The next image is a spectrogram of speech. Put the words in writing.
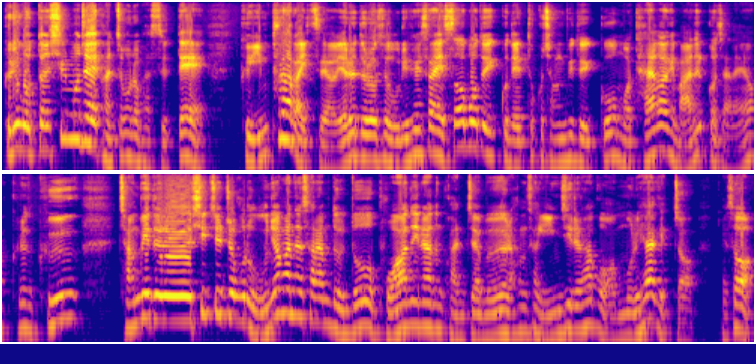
그리고 어떤 실무자의 관점으로 봤을 때 그 인프라가 있어요. 예를 들어서 우리 회사에 서버도 있고 네트워크 장비도 있고 뭐 다양하게 많을 거잖아요. 그래서 그 장비들을 실질적으로 운영하는 사람들도 보안이라는 관점을 항상 인지를 하고 업무를 해야겠죠. 그래서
